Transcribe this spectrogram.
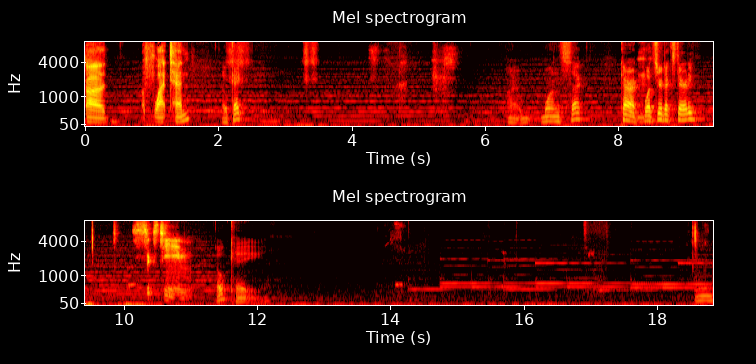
Uh, a flat 10. Okay. All right, one sec. Karak, what's your dexterity? 16. Okay. Mm,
